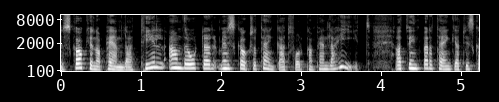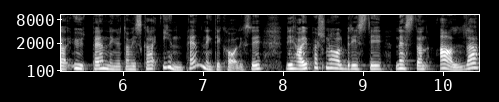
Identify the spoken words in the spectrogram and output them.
ska kunna pendla till andra orter. Men vi ska också tänka att folk kan pendla hit. Att vi inte bara tänker att vi ska ha utpendling utan vi ska ha inpendling till Kalix. Vi, vi har ju personalbrist i nästan alla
